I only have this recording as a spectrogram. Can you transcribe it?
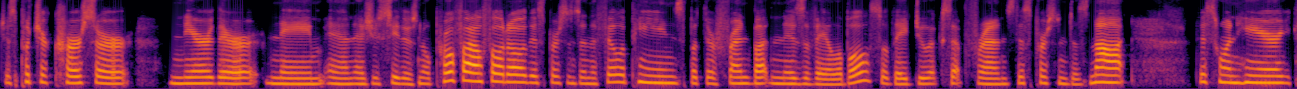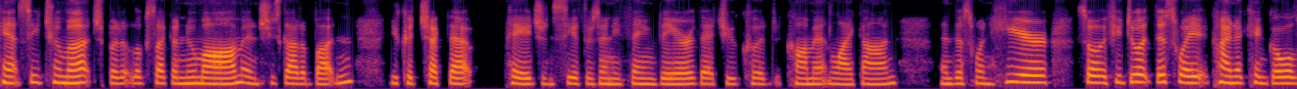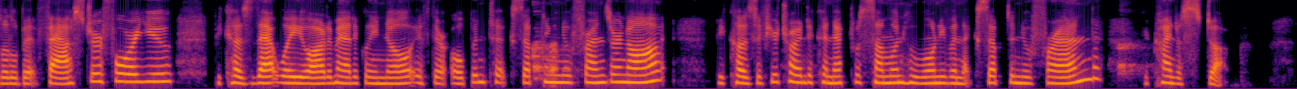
just put your cursor near their name. And as you see, there's no profile photo. This person's in the Philippines, but their friend button is available. So they do accept friends. This person does not. This one here, you can't see too much, but it looks like a new mom and she's got a button. You could check that page and see if there's anything there that you could comment and like on and this one here. So if you do it this way, it kind of can go a little bit faster for you because that way you automatically know if they're open to accepting new friends or not. Because if you're trying to connect with someone who won't even accept a new friend, you're kind of stuck.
